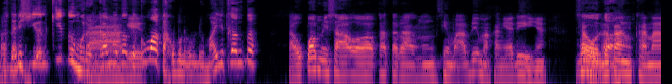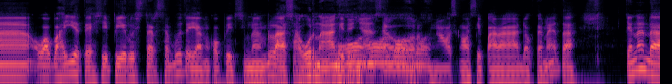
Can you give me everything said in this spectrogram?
Pas jadi sieun kitu meureun kang eta teh gitu. kumaha tah kumun mayit kang teh? Tahu pa misal katerang si Abdi mah Kang Yadi nya Saurna dah. kan karena wabah ieu teh si virus tersebut teh yang COVID-19 saurna gitu Mohon, nya mohon, saur mohon. ngawas-ngawas si para dokter eta. Cenah da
